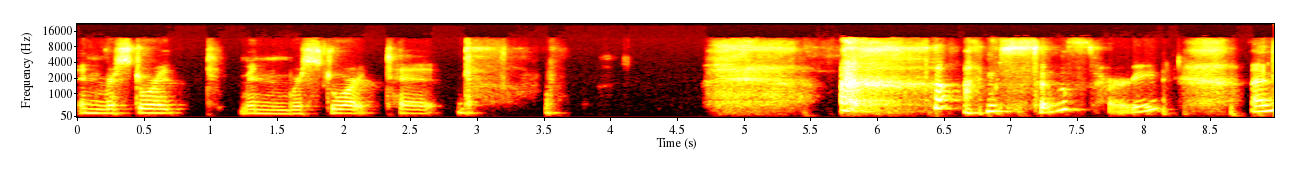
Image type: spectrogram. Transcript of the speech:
And restore and restore to I'm so sorry. I'm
